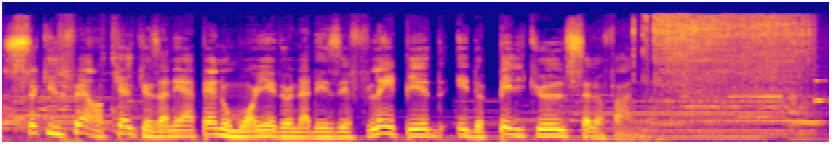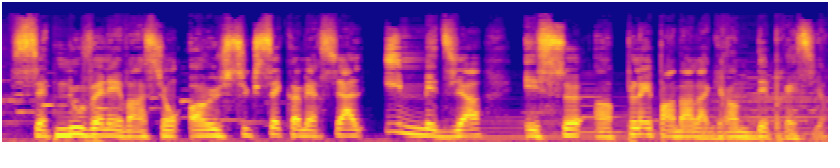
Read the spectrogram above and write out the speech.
ce qu'il fait en quelques années à peine au moyen d'un adhésif limpide et de pellicules cellophane. Cette nouvelle invention a un succès commercial immédiat et ce, en plein pendant la Grande Dépression.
